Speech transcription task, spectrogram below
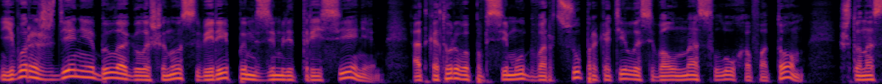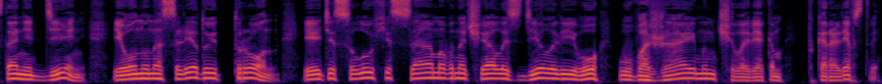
Его рождение было оглашено свирепым землетрясением, от которого по всему дворцу прокатилась волна слухов о том, что настанет день, и он унаследует трон, и эти слухи с самого начала сделали его уважаемым человеком в королевстве.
